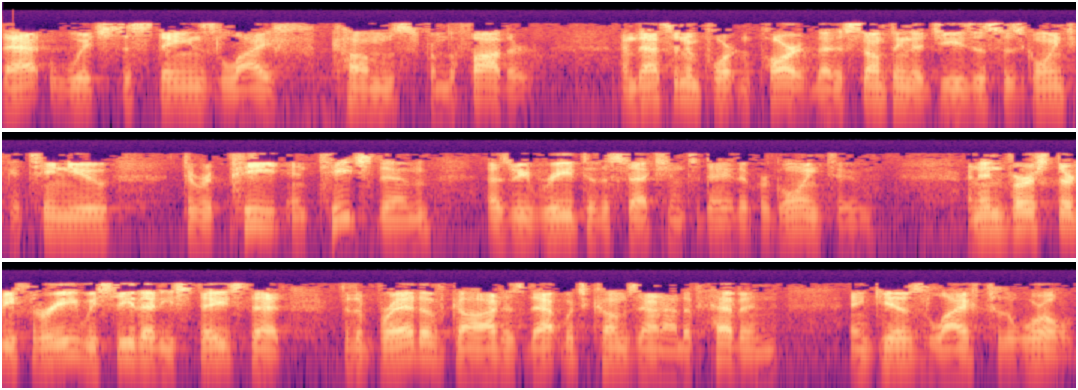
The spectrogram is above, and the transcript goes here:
That which sustains life comes from the Father. And that's an important part. That is something that Jesus is going to continue to repeat and teach them as we read through the section today that we're going to. And in verse 33, we see that he states that for the bread of God is that which comes down out of heaven and gives life to the world.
